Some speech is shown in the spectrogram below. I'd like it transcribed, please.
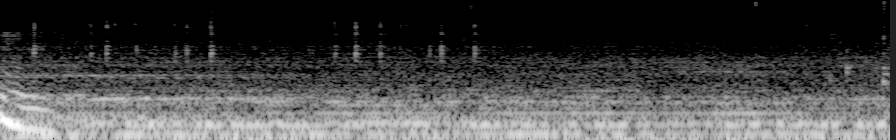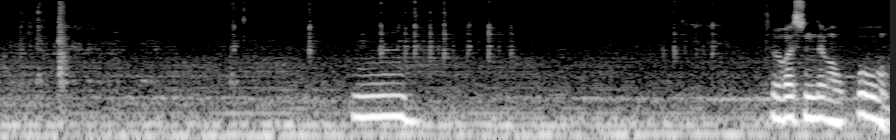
음. 음. 들어갈 수 있는 데가 없고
